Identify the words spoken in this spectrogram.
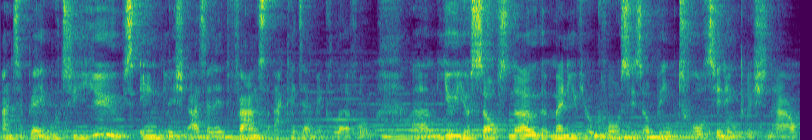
and to be able to use English at an advanced academic level. Um, you yourselves know that many of your courses are being taught in English now,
